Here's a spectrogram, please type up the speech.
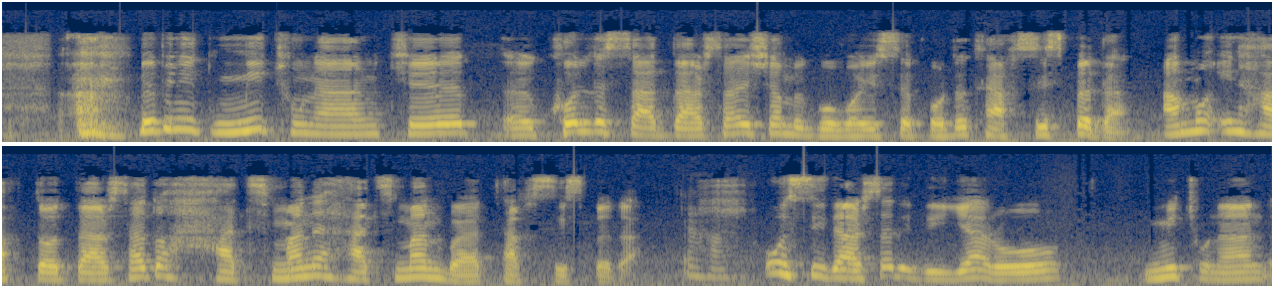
ببینید می‌تونن که کل 100 درصدش هم به گواهی سپرده تخصیص بدن. اما این 70 درصد رو حتما حتما باید تخصیص بدن. اون 30 درصد دیگر رو می‌تونن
